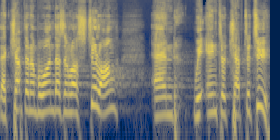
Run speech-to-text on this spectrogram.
that chapter number one doesn't last too long, and we enter chapter two.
